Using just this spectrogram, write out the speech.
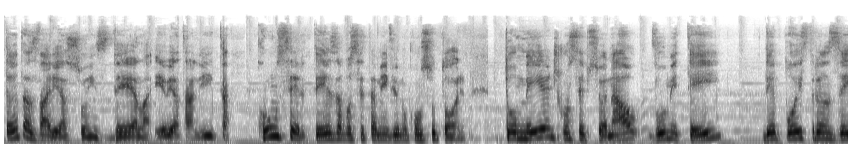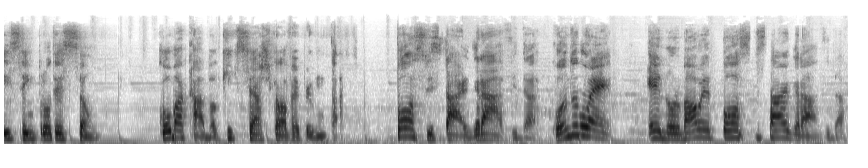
tantas variações dela, eu e a Thalita, com certeza você também viu no consultório. Tomei anticoncepcional, vomitei, depois transei sem proteção. Como acaba? O que, você acha que ela vai perguntar? Posso estar grávida? Quando não é é normal, é posso estar grávida.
